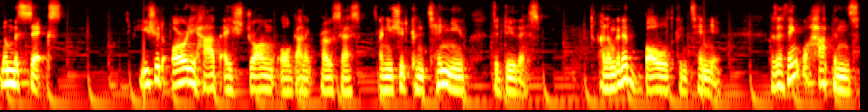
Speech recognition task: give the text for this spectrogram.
Number six, you should already have a strong organic process and you should continue to do this. And I'm going to bold continue because I think what happens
